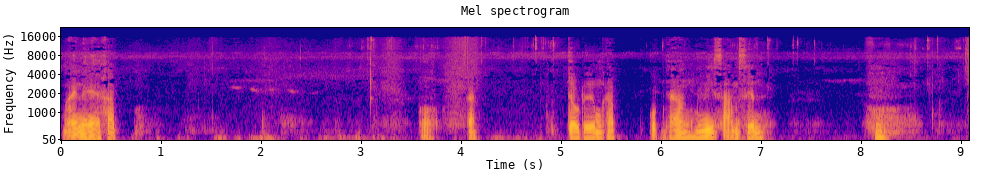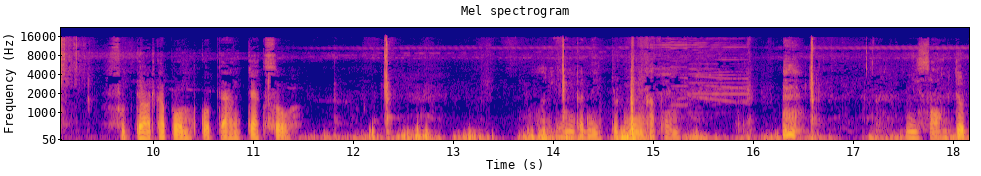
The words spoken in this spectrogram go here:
หมายแหนครับก็กัดเจ้าเดิมครับ กบยางมินิสามเซน สุดยอดครับผม กบยางแจ็คโซมาเล่นกันอีกจุดหนึ่งครับผม มีสองจุด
